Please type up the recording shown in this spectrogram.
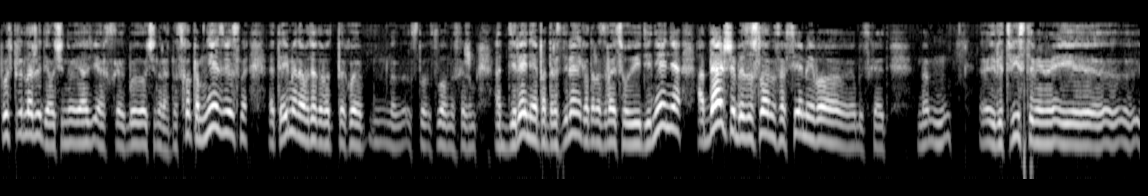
пусть предложит, я очень, я, я сказать, был очень рад. Насколько мне известно, это именно вот это вот такое, словно скажем, отделение, подразделение, которое называется уединение, а дальше, безусловно, со всеми его, как бы сказать, ветвистыми и э,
